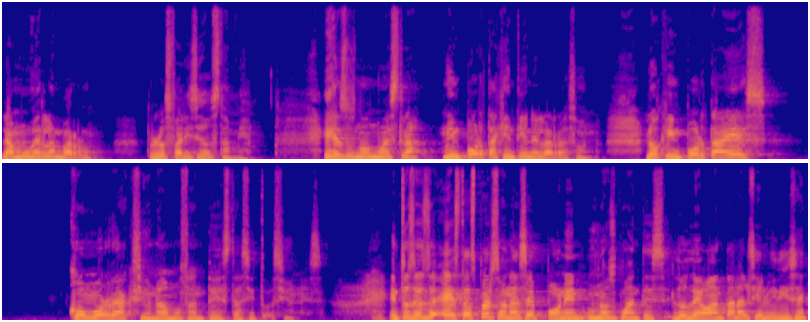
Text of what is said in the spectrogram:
La mujer la embarró, pero los fariseos también. Y Jesús nos muestra, no importa quién tiene la razón, lo que importa es cómo reaccionamos ante estas situaciones. Entonces estas personas se ponen unos guantes, los levantan al cielo y dicen,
